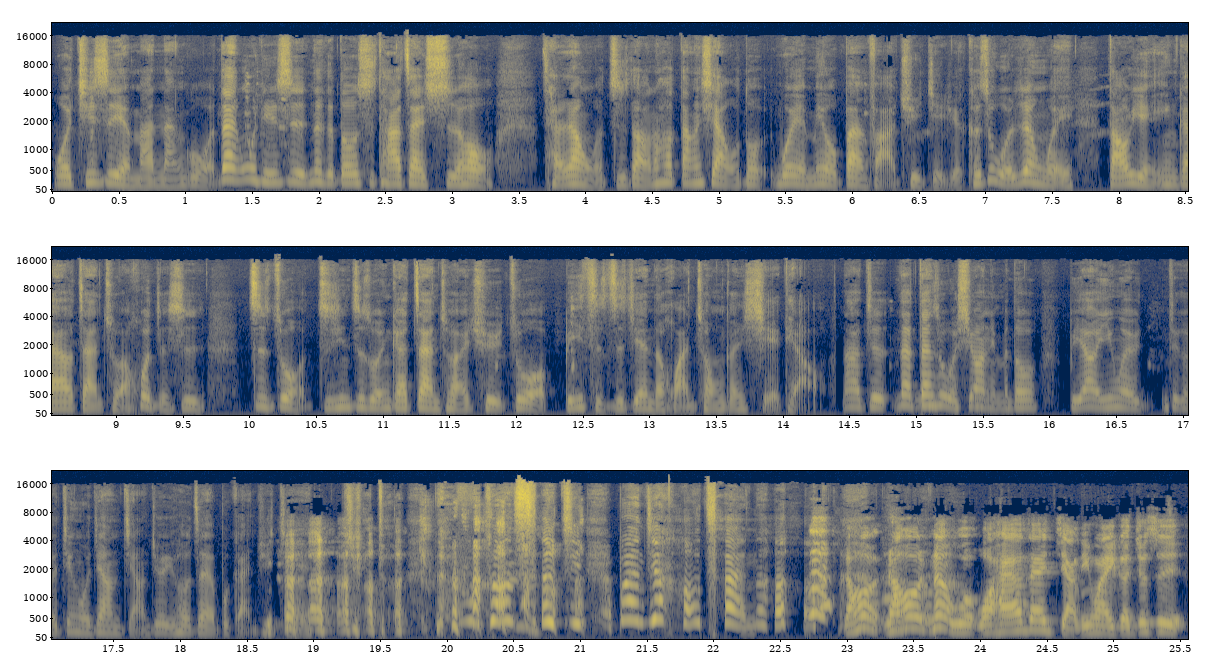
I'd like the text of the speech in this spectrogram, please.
我其实也蛮难过。但问题是那个都是他在事后才让我知道，然后当下我都我也没有办法去解决。可是我认为导演。应该要站出来，或者是制作、执行制作应该站出来去做彼此之间的缓冲跟协调。那就那，但是我希望你们都不要因为这个见过这样讲，就以后再也不敢去接 服装设计，不然这样好惨啊。然后，然后那我我还要再讲另外一个，就是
